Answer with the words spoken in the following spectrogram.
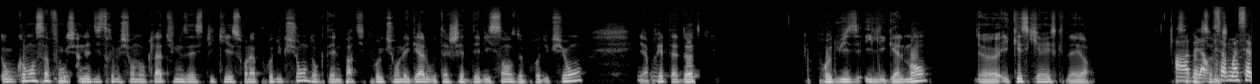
donc, comment ça fonctionne la distribution? Donc là, tu nous as expliqué sur la production. Donc, tu as une partie de production légale où tu achètes des licences de production. Et après, tu as d'autres qui produisent illégalement. Euh, et qu'est-ce qui risque d'ailleurs? Ah, ben alors, ça, moi, ça,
